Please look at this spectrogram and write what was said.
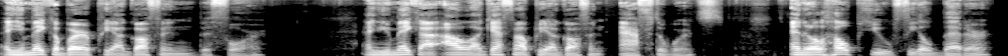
and you make a bar priagofen before, and you make a al gefen priagofen afterwards, and it'll help you feel better.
